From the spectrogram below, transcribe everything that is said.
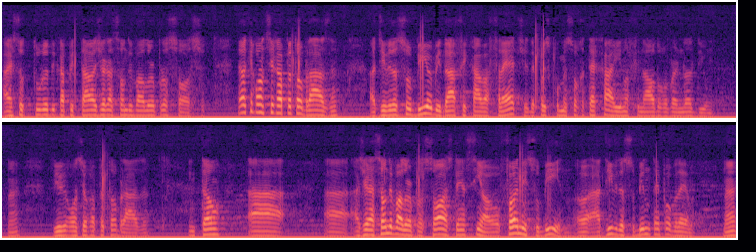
a estrutura de capital e a geração de valor para o sócio. É o que aconteceu com a Petrobras, né? A dívida subia, o EBITDA ficava flat, depois começou até a cair no final do governo da Dilma, né? Viu o que aconteceu com a Petrobras, né? Então, a, a, a geração de valor para o sócio tem assim, ó, o funding subir, a dívida subir não tem problema, né?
